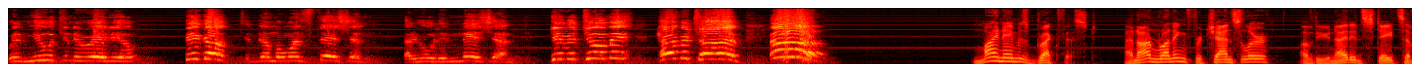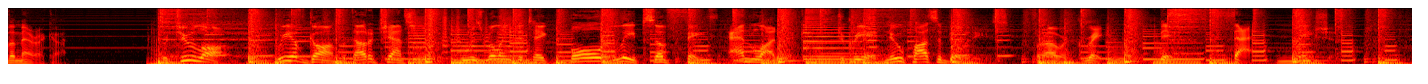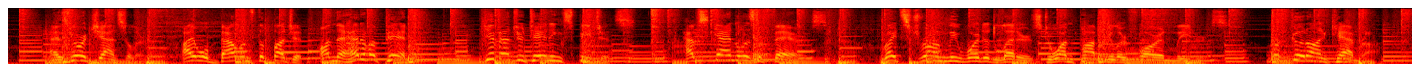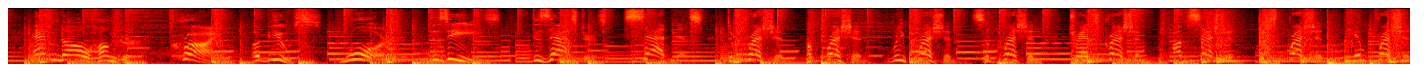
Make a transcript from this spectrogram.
will radio. Big up to the number one station that rule the nation. Give it to me every time. Ah! My name is Breakfast, and I'm running for Chancellor of the United States of America. For too long, we have gone without a Chancellor who is willing to take bold leaps of faith and logic to create new possibilities for our great, big, fat. As your Chancellor, I will balance the budget on the head of a pin, give entertaining speeches, have scandalous affairs, write strongly worded letters to unpopular foreign leaders, look good on camera, end all hunger, crime, abuse, war, disease, disasters, sadness, depression, oppression, repression, suppression, transgression, obsession, expression, impression,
